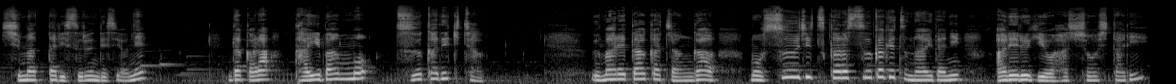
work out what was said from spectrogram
しまったりするんですよねだから胎盤も通過できちゃう。生まれた赤ちゃんがもう数日から数ヶ月の間にアレルギーを発症したり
